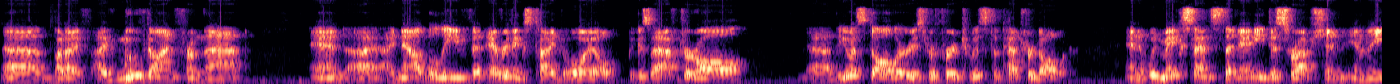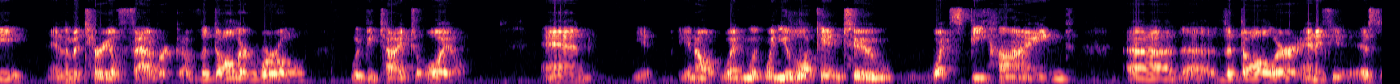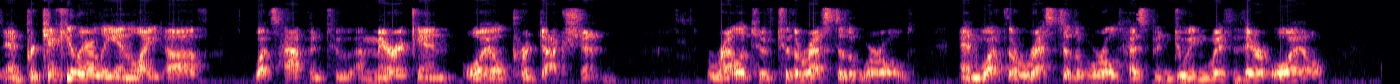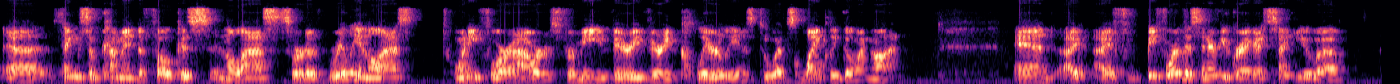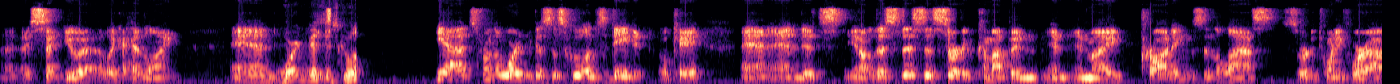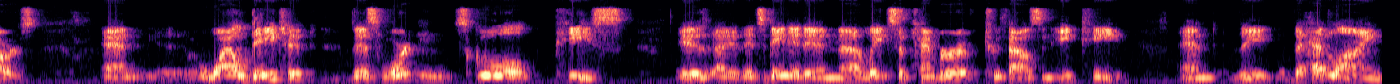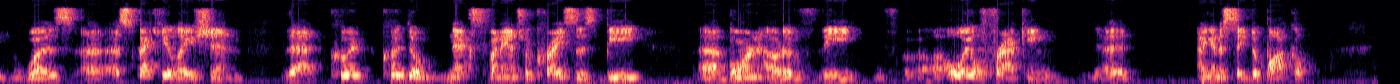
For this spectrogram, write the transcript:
Uh, but I've, I've moved on from that. And I, I, now believe that everything's tied to oil because, after all, uh, the US dollar is referred to as the petrodollar. And it would make sense that any disruption in the in the material fabric of the dollar world would be tied to oil. And you know, when when you look into what's behind uh, the the dollar, and if you and particularly in light of what's happened to American oil production relative to the rest of the world, and what the rest of the world has been doing with their oil, uh, things have come into focus in the last sort of really in the last 24 hours for me very very clearly as to what's likely going on. And I, I before this interview greg i sent you a i sent you a, like a headline. And wharton business school. Yeah it's from the wharton business school and it's dated okay? And, and it's you know this this has sort of come up in, in in my proddings in the last sort of 24 hours and while dated, this Wharton School piece is uh, it's dated in uh, late September of 2018, and the the headline was a, a speculation that could could the next financial crisis be uh, born out of the oil fracking? Uh, I'm going to say debacle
